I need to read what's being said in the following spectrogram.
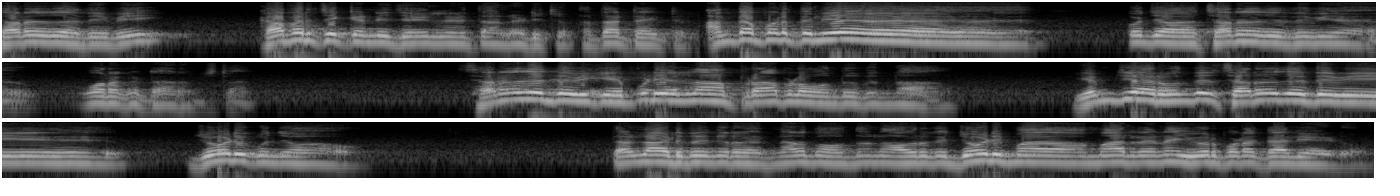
சரோஜா தேவி கவர்ச்சி கண்ணி ஜெயலலிதா நடிக்கும். அதான் டைட்டில் அந்த படத்துலேயே கொஞ்சம் சரோஜா தேவியை ஓரம் கட்ட ஆரம்பிச்சிட்டாங்க. சரோஜா தேவிக்கு எப்படியெல்லாம் ப்ராப்ளம் வந்ததுன்னா எம்ஜிஆர் வந்து சரோஜா தேவி ஜோடி கொஞ்சம் தள்ளாடுதுங்கிற நிலமை வந்தோன்னா அவருக்கு ஜோடி மா மாறலைன்னா இவர் படம் காலி ஆகிடும்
